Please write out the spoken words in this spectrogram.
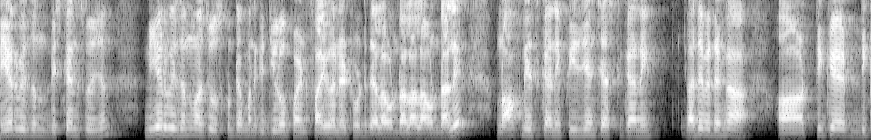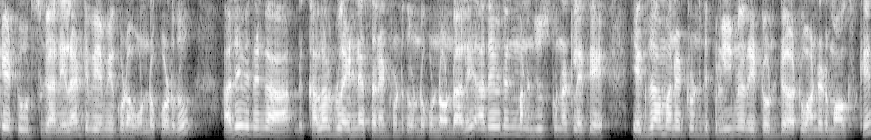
near vision distance vision near vision చూసుకుంటే మనకి జీరో పాయింట్ ఫైవ్ అనేటువంటిది ఎలా ఉండాలి అలా ఉండాలి. నాక్ నీస్ కానీ పీజియన్ చెస్ట్ కానీ అదేవిధంగా టికెట్ డికే టూత్స్ కానీ ఇలాంటివి ఏమీ కూడా ఉండకూడదు. అదేవిధంగా కలర్ బ్లైండ్నెస్ అనేటువంటిది ఉండకుండా ఉండాలి. అదేవిధంగా మనం చూసుకున్నట్లయితే ఎగ్జామ్ అనేటువంటిది ప్రిలిమినరీ ట్వంటీ టూ హండ్రెడ్ మార్క్స్కే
